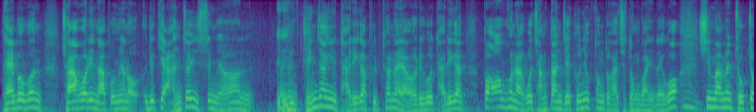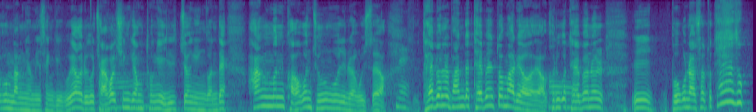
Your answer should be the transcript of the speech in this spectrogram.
대부분 좌골이 나쁘면 어, 이렇게 앉아 있으면 굉장히 다리가 불편해요. 그리고 다리가 뻐근하고 장단지에 근육통도 같이 동반이 되고 심하면 족저근막염이 생기고요. 그리고 좌골신경통의 일정인 건데 항문 거근 증후군이라고 있어요. 네. 대변을 봤는데 대변이 또 마려워요. 그리고 어. 대변을 이, 보고 나서도 계속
